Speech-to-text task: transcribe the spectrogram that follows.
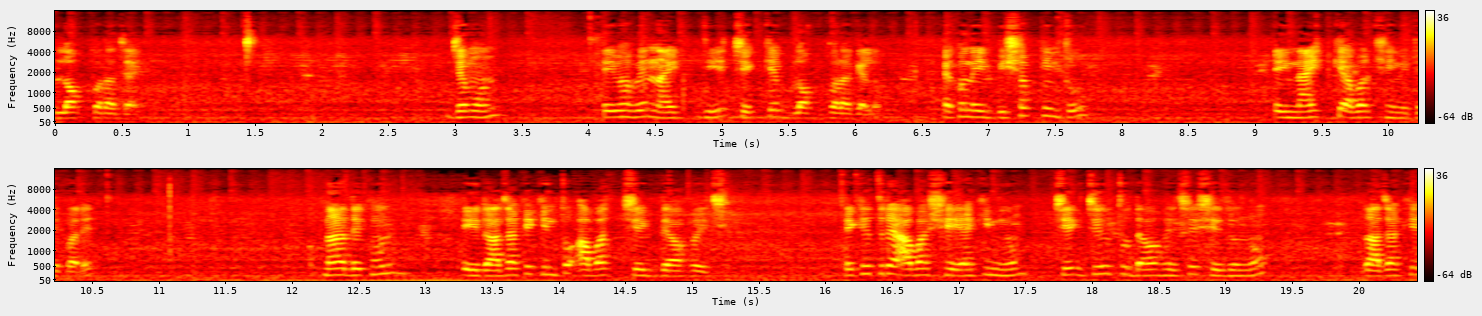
ব্লক করা যায়। যেমন এইভাবে নাইট দিয়ে চেককে ব্লক করা গেল। এখন এই বিশপ কিন্তু এই নাইটকে আবার খেয়ে নিতে পারে। আপনারা দেখুন, এই রাজাকে কিন্তু আবার চেক দেওয়া হয়েছে। এক্ষেত্রে আবার সেই একই নিয়ম চেক যেহেতু দেওয়া হয়েছে সেজন্য রাজাকে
